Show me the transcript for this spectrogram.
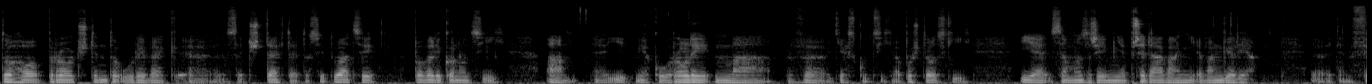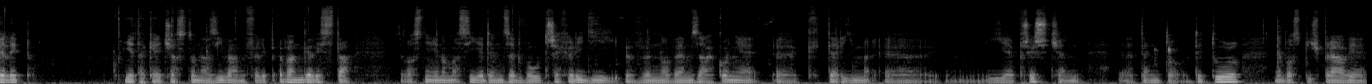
toho, proč tento úryvek se čte v této situaci po velikonocích a jakou roli má v těch skutcích apoštolských, je samozřejmě předávání evangelia. Ten Filip je také často nazýván Filip evangelista, to vlastně jenom asi jeden ze dvou, třech lidí v Novém zákoně, eh, kterým eh, je přištěn tento titul, nebo spíš právě,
